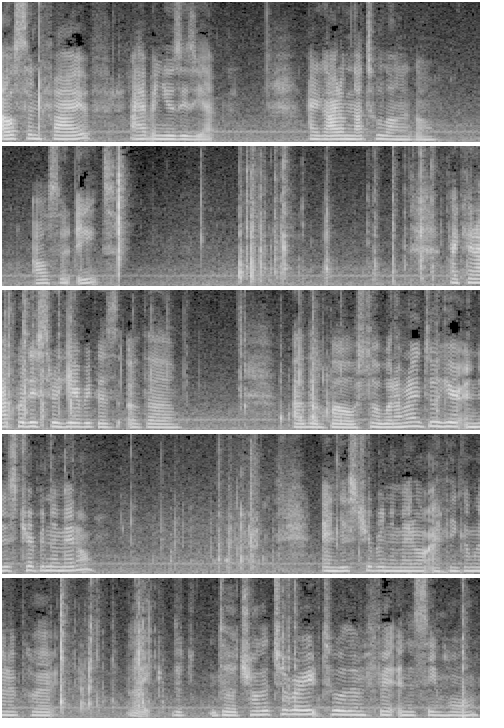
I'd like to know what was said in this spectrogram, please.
Elson 5. I haven't used these yet. I got them not too long ago. Elson 8. I cannot put this through here because of the of the bow. So what I'm going to do here in this strip in the middle, and this strip in the middle, I think I'm going to put like the, the chocolate chip two of them fit in the same hole.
